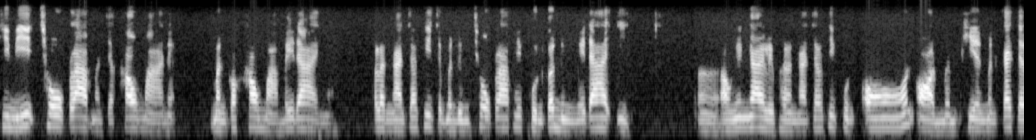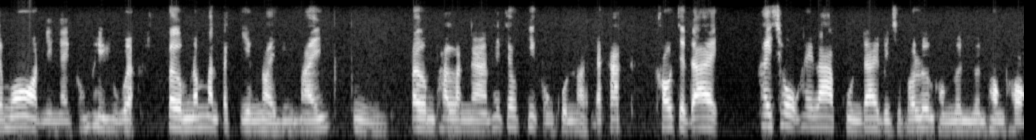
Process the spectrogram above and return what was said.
ทีนี้โชคลาภมันจะเข้ามาเนี่ย มันก็เข้ามาไม่ได้ไงพลังงานเจ้าที่จะมาดึงโชคลาภให้คุณก็ดึงไม่ได้อีกเออเอาง่าย ๆ เลยพลังงานเจ้าที่คุณอ่อนอ่อนเหมือนเทียนมันใกล้จะมอดยังไงก็ไม่รู้อะเติมน้ำมันตะเกียงหน่อยดีไหมอืมเติมพลังงานให้เจ้าที่ของคุณหน่อยนะคะ เขาจะได้ ให้โชคให้ลาบคุณได้โดยเฉพาะเรื่องของเงินเงินทองทอง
